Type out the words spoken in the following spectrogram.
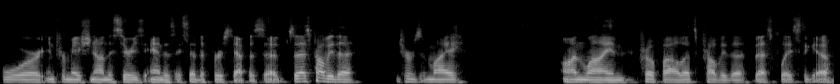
for information on the series and, as I said, the first episode. So that's probably the, in terms of my online profile, that's probably the best place to go.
